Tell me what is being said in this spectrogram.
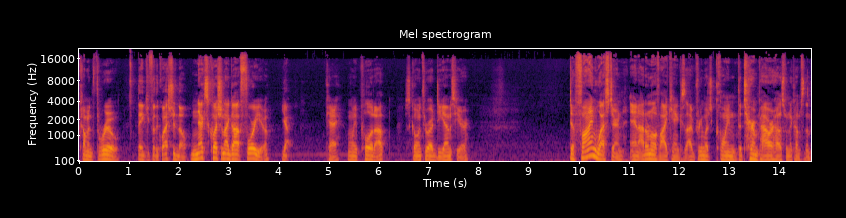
coming through. Thank you for the question though. Next question I got for you. Yeah. Okay, let me pull it up. Just going through our DMs here. Define Western, and I don't know if I can because I've pretty much coined the term powerhouse when it comes to them.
